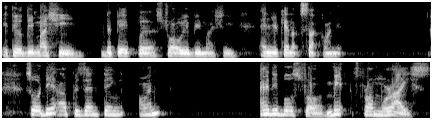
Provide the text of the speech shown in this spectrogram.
it will be mushy. The paper straw will be mushy and you cannot suck on it. So they are presenting on edible straw made from rice.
